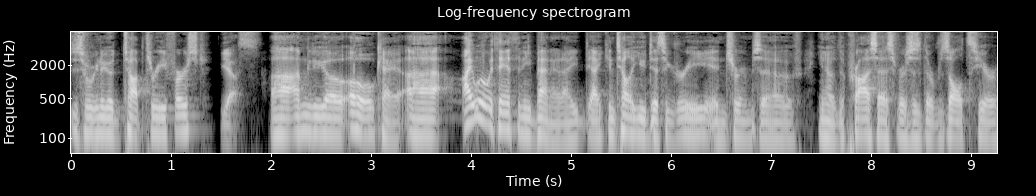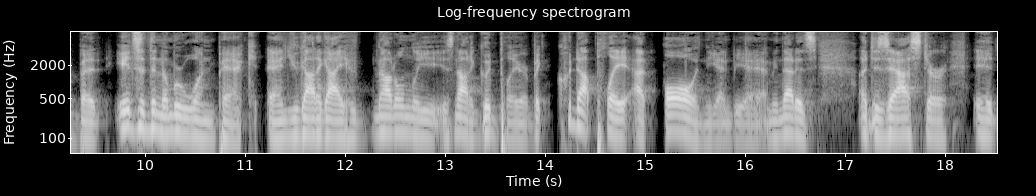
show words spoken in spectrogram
So we're gonna go top three first. Yes, uh, I'm gonna go. Oh, okay. Uh, I went with Anthony Bennett. I I can tell you disagree in terms of you know the process versus the results here, but it's the number one pick, and you got a guy who not only is not a good player but could not play at all in the NBA. I mean that is a disaster. It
